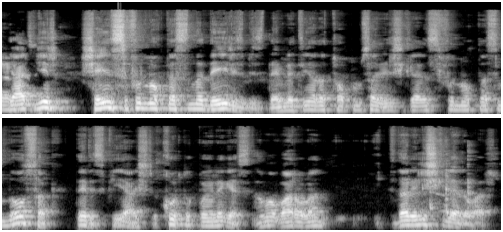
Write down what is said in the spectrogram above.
evet. yani bir şeyin sıfır noktasında değiliz biz. Devletin ya da toplumsal ilişkilerin sıfır noktasında olsak deriz ki ya işte kurduk böyle gelsin. Ama var olan iktidar ilişkileri var.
